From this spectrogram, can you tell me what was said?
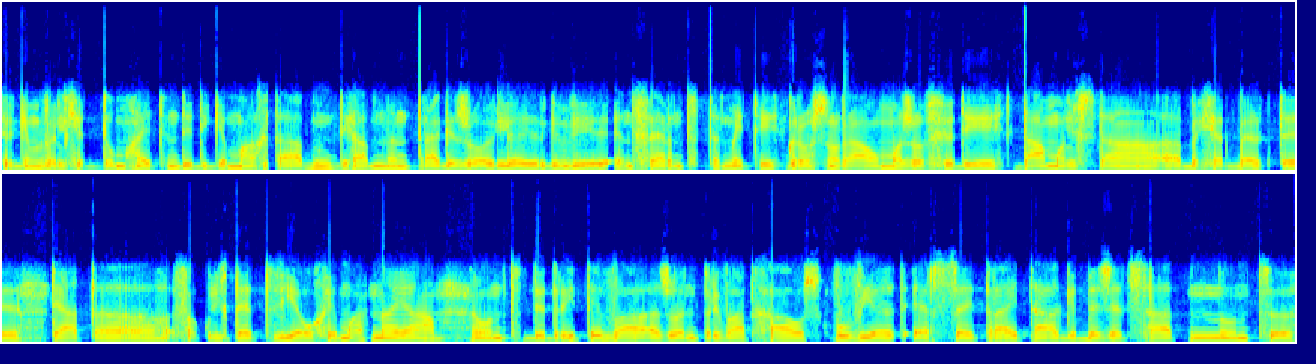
irgendwelchen Dummheiten, die die gemacht haben. Die haben einen Tragesäule irgendwie entfernt, damit die großen Raum, also für die damals da äh, beherbergte Theaterfakultät, wie auch immer. Naja, und der dritte war also ein Privathaus, wo wir erst seit drei Tagen besetzt hatten und äh,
